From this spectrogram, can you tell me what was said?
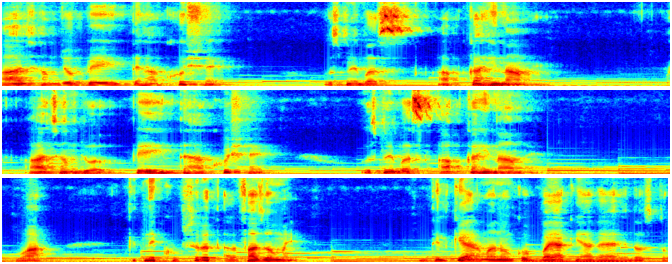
आज हम जो बे खुश हैं, उसमें बस आपका ही नाम है। आज हम जो बे इंतहा खुश हैं, उसमें बस आपका ही नाम है। वाह, कितने खूबसूरत अल्फाजों में दिल के अरमानों को बया किया गया है दोस्तों।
